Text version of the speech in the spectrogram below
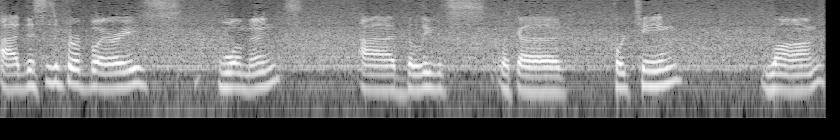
Uh, this is a Burberry's woman's. I believe it's like a 14 long,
